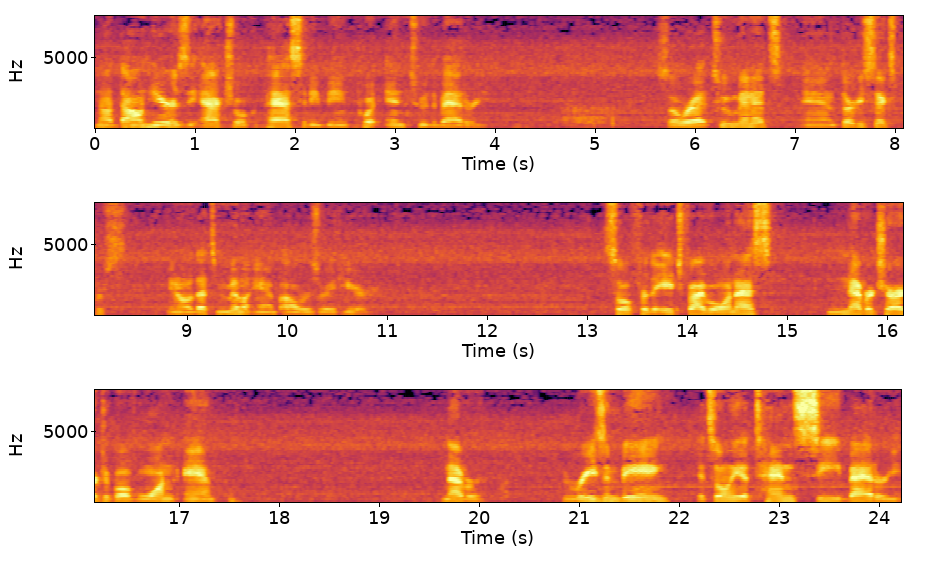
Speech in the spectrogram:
now down here is the actual capacity being put into the battery. So we're at 2 minutes and 36 percent you know that's milliamp hours right here. So for the H501S never charge above 1 amp. Never. The reason being it's only a 10C battery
